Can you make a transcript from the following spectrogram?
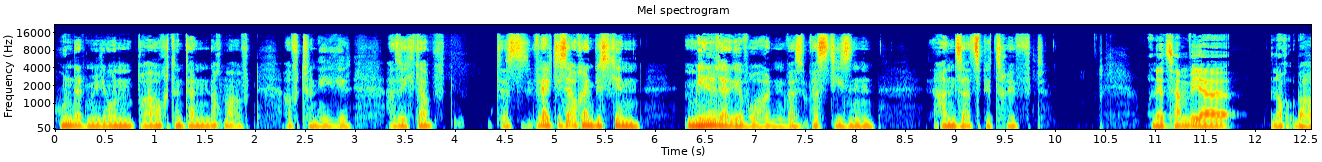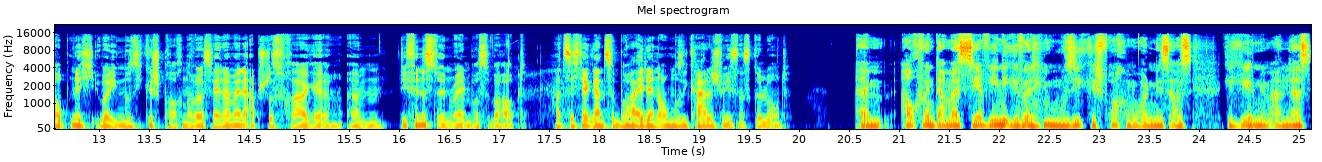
100 Millionen braucht und dann nochmal auf, auf Tournee geht. Also ich glaube, das, vielleicht ist er auch ein bisschen milder geworden, was, was diesen Ansatz betrifft. Und jetzt haben wir ja noch überhaupt nicht über die Musik gesprochen, aber das wäre dann meine Abschlussfrage. Ähm, wie findest du in Rainbows überhaupt? Hat sich der ganze Bohai denn auch musikalisch wenigstens gelohnt? Ähm, auch wenn damals sehr wenig über die Musik gesprochen worden ist, aus gegebenem Anlass,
